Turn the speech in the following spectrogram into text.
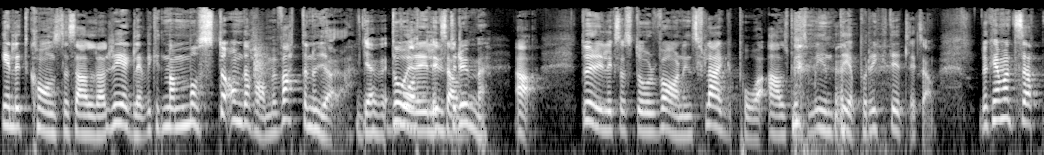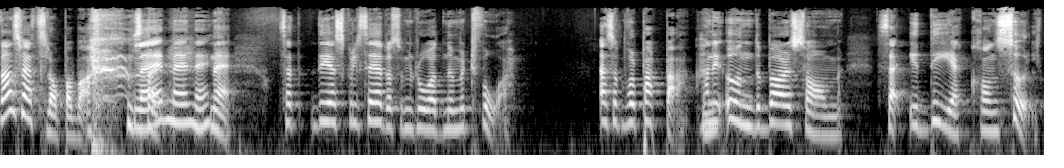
enligt konstens alla regler, vilket man måste om det har med vatten att göra. Vet, Då är det liksom- utrymme. Ja, då är det liksom stor varningsflagg på allt som inte är på riktigt. Liksom. Då kan man inte sätta en svetsloppa bara. Nej, nej, nej. Nej. Så det jag skulle säga då som råd nummer två. Alltså vår pappa, han är underbar som så här, idékonsult,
